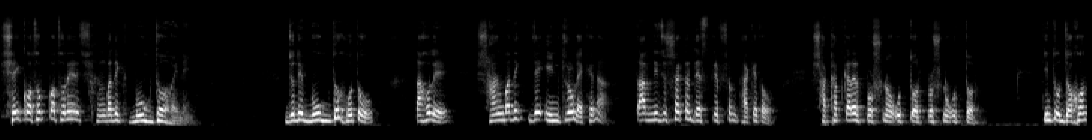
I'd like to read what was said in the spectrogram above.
সেই কথোপকথনে সাংবাদিক মুগ্ধ হয় নাই। যদি মুগ্ধ হতো, তাহলে সাংবাদিক যে ইন্ট্রো লেখে না, তার নিজস্ব একটা ডেসক্রিপশন থাকে তো, সাক্ষাৎকারের প্রশ্ন, উত্তর প্রশ্ন, উত্তর। কিন্তু যখন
